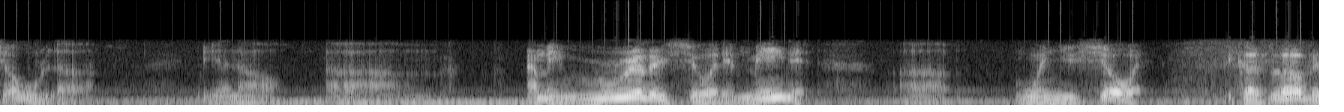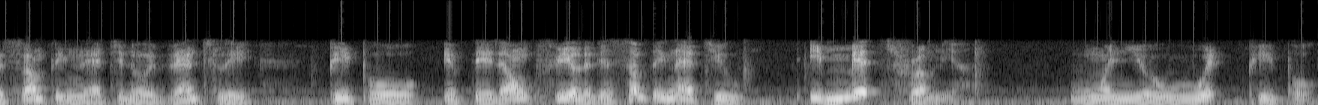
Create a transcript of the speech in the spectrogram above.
show love. You know, um, I mean, really show it and mean it uh, when you show it, because love is something that you know eventually people, if they don't feel it, it's something that you emits from you when you're with people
